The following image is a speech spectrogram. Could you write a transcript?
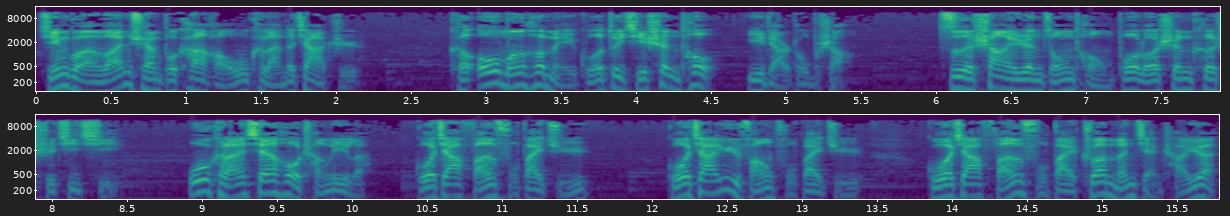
尽管完全不看好乌克兰的价值，可欧盟和美国对其渗透一点都不少。自上一任总统波罗申科时期起，乌克兰先后成立了国家反腐败局、国家预防腐败局、国家反腐败专门检察院、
